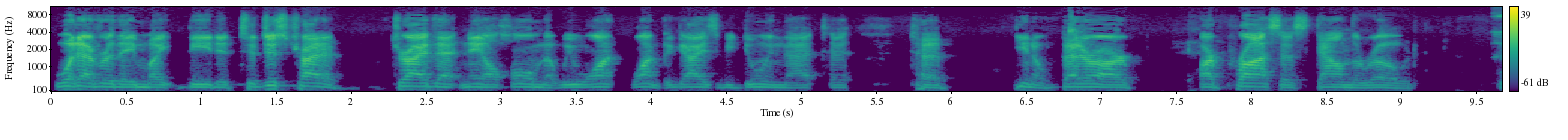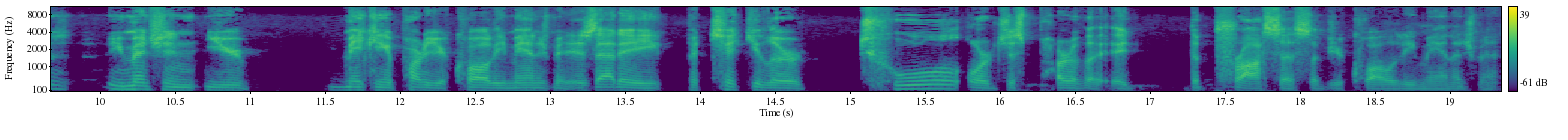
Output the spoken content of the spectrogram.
whatever they might be to, to just try to drive that nail home that we want want the guys to be doing that to to you know better our our process down the road. You mentioned you're making it part of your quality management. Is that a particular tool or just part of a, a, the process of your quality management?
